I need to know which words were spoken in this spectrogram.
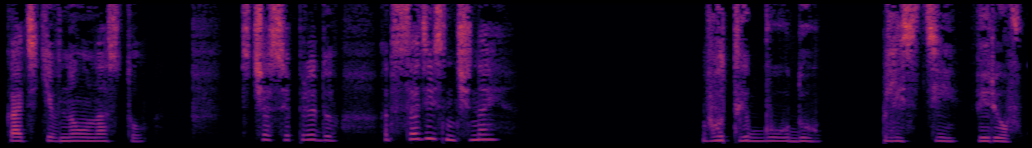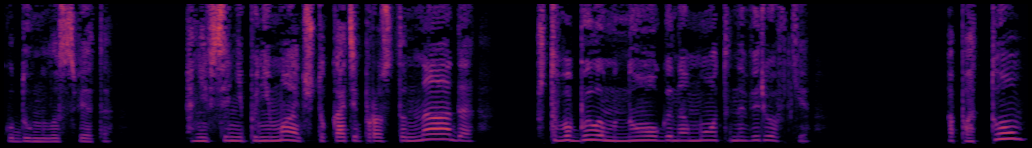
Катя кивнула на стул. «Сейчас я приду. А ты садись, начинай». «Вот и буду плести веревку», — думала Света. «Они все не понимают, что Кате просто надо, чтобы было много намотано веревки. А потом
